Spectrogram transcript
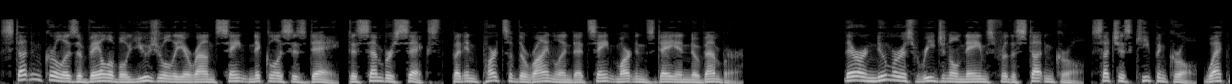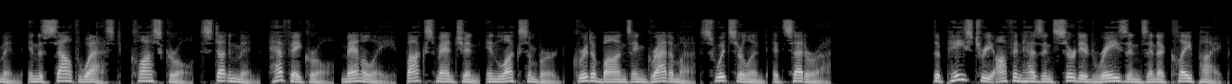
Stutenkerl is available usually around St. Nicholas's Day, December 6, but in parts of the Rhineland at St. Martin's Day in November. There are numerous regional names for the Stutenkerl, such as Kiepenkrill, Weckmann in the southwest, Klosskrill, Stutenmann, Hefekerl, Männele, Boxmännchen in Luxembourg, Grittibänz and Grättimaa Switzerland, etc. The pastry often has inserted raisins and a clay pipe.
